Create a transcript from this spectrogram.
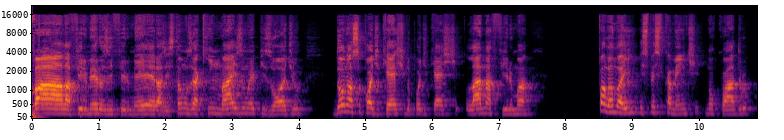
Fala, firmeiros e firmeiras! Estamos aqui em mais um episódio do nosso podcast, do podcast Lá na Firma, falando aí especificamente no quadro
